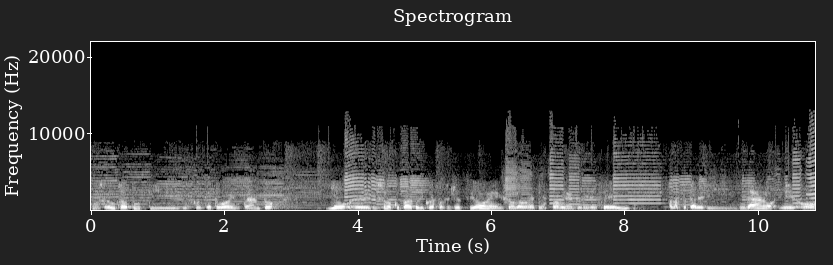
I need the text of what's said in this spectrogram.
un saluto a tutti gli ascoltatori intanto. Io eh, mi sono occupato di questa associazione, mi sono laureato in storia nel 2006 alla Statale di Milano e ho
